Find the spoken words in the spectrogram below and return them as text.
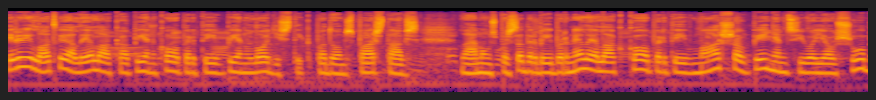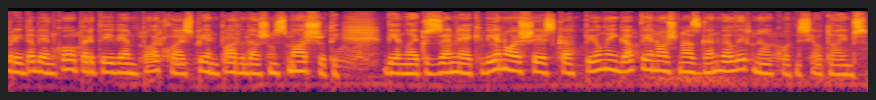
ir arī Latvijā lielākā piena kooperatīva piena loģistika padomas pārstāvis. Lēmums par sadarbību ar nelielāku kooperatīvu Māršavu pieņemts, jo jau šobrīd abiem kooperatīviem pārklājas piena pārvadāšanas maršruti. Vienlaikus zemnieki vienojušies, ka pilnīga apvienošanās gan vēl ir nākotnes jautājums.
